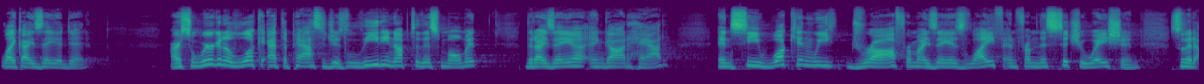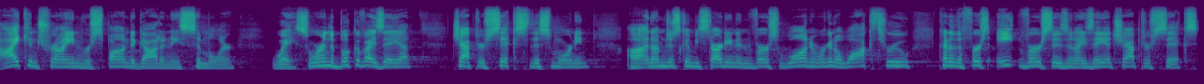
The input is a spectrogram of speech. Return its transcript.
like Isaiah did? All right, so we're going to look at the passages leading up to this moment that Isaiah and God had and see what can we draw from Isaiah's life and from this situation so that I can try and respond to God in a similar way. So we're in the book of Isaiah, chapter 6 this morning. Uh, and I'm just going to be starting in verse 1, and we're going to walk through kind of the first eight verses in Isaiah chapter 6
